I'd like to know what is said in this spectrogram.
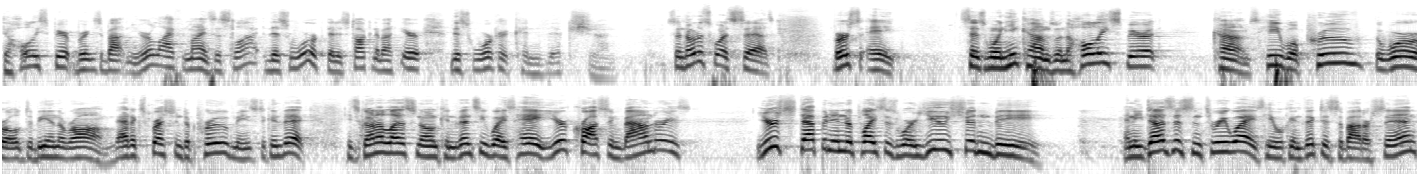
the Holy Spirit brings about in your life and mine is this, this work that it's talking about here, this work of conviction. So notice what it says. Verse 8 says, When He comes, when the Holy Spirit comes, He will prove the world to be in the wrong. That expression to prove means to convict. He's going to let us know in convincing ways hey, you're crossing boundaries. You're stepping into places where you shouldn't be. And he does this in three ways. He will convict us about our sin.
